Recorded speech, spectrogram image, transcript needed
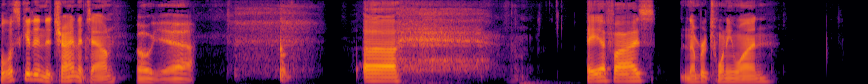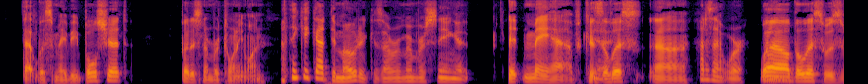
Well let's get into Chinatown Oh yeah. Uh, AFI's number 21. That list may be bullshit, but it's number 21. I think it got demoted because I remember seeing it. It may have because the list. Uh, How does that work? well, the list was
